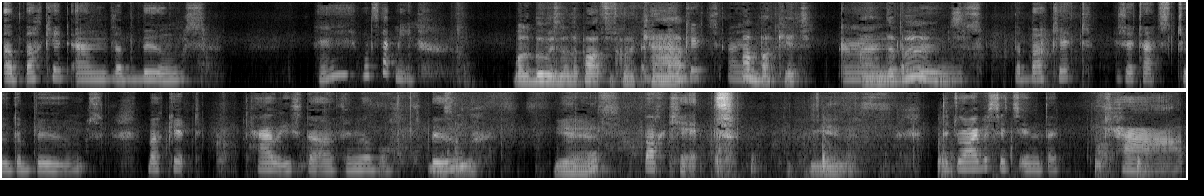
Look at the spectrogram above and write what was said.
a bucket, and the booms. Eh? What's that mean? Well, the boom is another part. So it's got a cab, bucket and, a bucket, and, the, the booms. The bucket is attached to the booms. Bucket carries the earth and rubble. Boom, Yes. Bucket. Yes. The driver sits in the cab.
